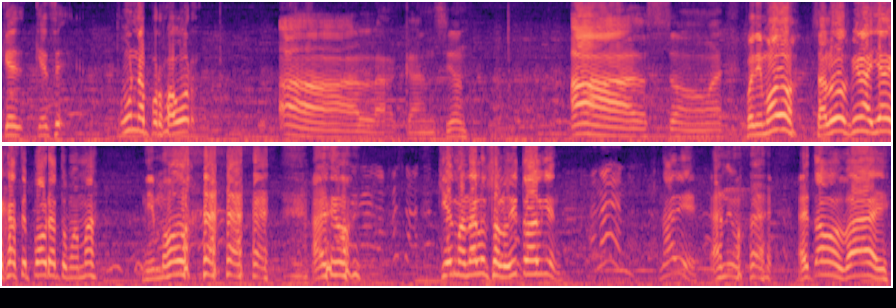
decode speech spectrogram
Que, que se... Una, por favor. Ah, la canción. Ah, Pues ni modo, saludos, mira, ya dejaste pobre a tu mamá. Ni modo. Ánimo. ¿Quieres mandarle un saludito a alguien? Anan. Nadie. Ánimo. Ahí estamos, bye.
